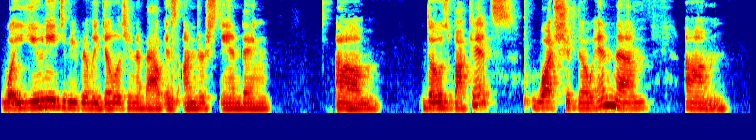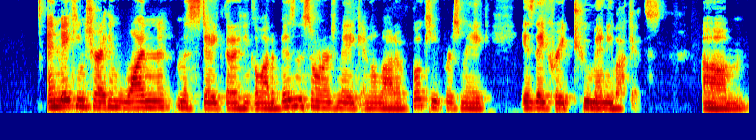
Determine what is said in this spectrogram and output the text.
what you need to be really diligent about is understanding um, those buckets what should go in them um, and making sure i think one mistake that i think a lot of business owners make and a lot of bookkeepers make is they create too many buckets um,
